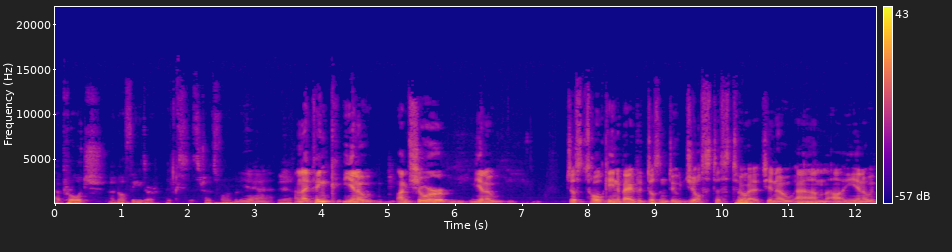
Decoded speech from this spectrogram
approach enough either. It's it's transformative. Yeah. Yeah. And I think, you know, I'm sure, you know, just talking about it doesn't do justice to No. it, you know. Um, uh, you know, it,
